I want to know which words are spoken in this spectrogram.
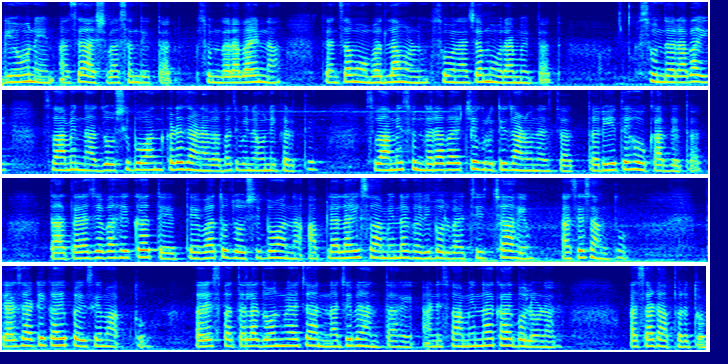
घेऊन येईन असे आश्वासन देतात. सुंदराबाईंना त्यांचा मोबदला म्हणून सोन्याच्या मोहरा मिळतात. सुंदराबाई स्वामींना जोशीबुवांकडे जाण्याबाबत विनवणी करते. स्वामी सुंदराबाईची कृती जाणून असतात तरीही ते होकार देतात. तात्याला जेव्हा हे कळते तेव्हा तो जोशीबुवांना आपल्यालाही स्वामींना घरी बोलवायची इच्छा आहे असे सांगतो. त्यासाठी काही पैसे मागतो. अरे स्वतःला दोन वेळाच्या अन्नाची भ्रांत आहे आणि स्वामींना काय बोलवणार? असा डाफरतो.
